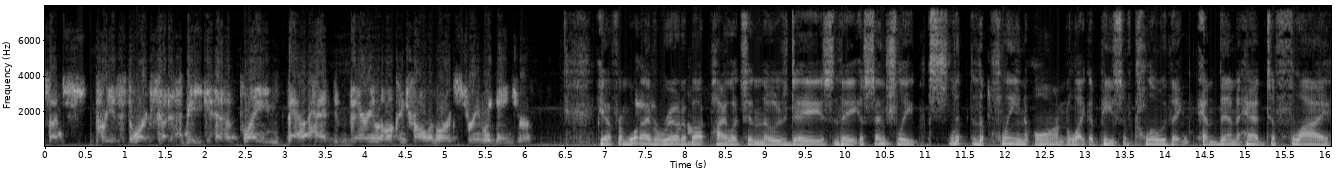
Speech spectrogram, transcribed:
such prehistoric, so to speak, planes that had very little control and were extremely dangerous. Yeah, from what I've read about pilots in those days, they essentially slipped the plane on like a piece of clothing and then had to fly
